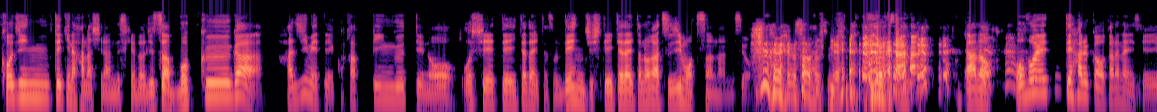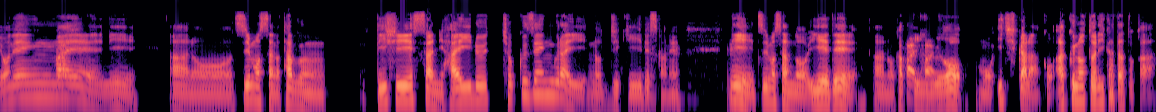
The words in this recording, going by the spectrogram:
個人的な話なんですけど実は僕が初めてこうカッピングっていうのを教えていただいたその伝授していただいたのが辻本さんなんですよ。そうなんですね。あの覚えてはるかわからないんですけど4年前に、あの辻本さんが多分 DCS さんに入る直前ぐらいの時期ですかね。に辻本さんの家であのカッピングをもう一からこうアクの取り方とか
